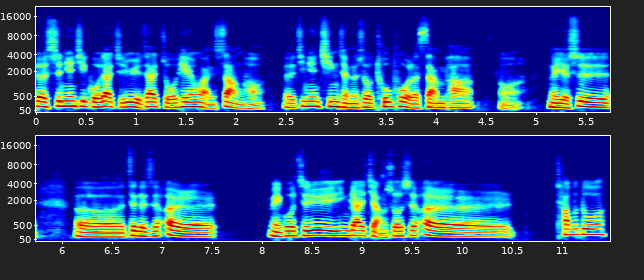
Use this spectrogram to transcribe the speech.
的十年期国债殖率在昨天晚上，哈，呃，今天清晨的时候突破了三趴，哦，那也是呃，这个是二。美国殖率应该讲说是二，差不多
